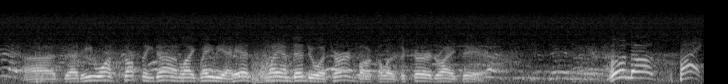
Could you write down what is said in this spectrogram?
uh, that he wants something done, like maybe a head slammed into a turnbuckle has occurred right there. Moondog Spike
